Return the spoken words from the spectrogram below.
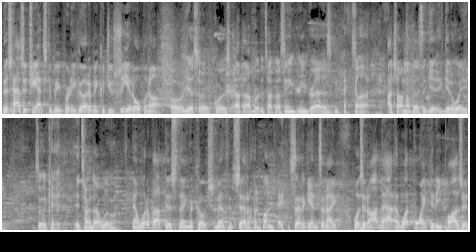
this has a chance to be pretty good? I mean, could you see it open up? Oh, yes, sir, of course. After I broke the tackle, I seen green grass. so I, I tried my best to get, get away. So it, it turned out well. Now, what about this thing that Coach Smith had said on Monday, and said again tonight? Was it on that? At what point did he pause it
